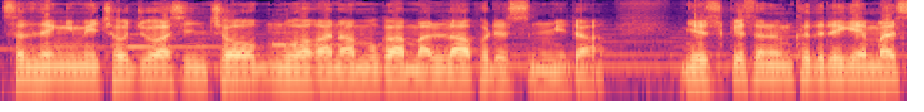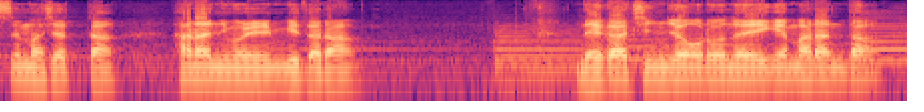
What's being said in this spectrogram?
선생님이 저주하신 저 무화과 나무가 말라 버렸습니다. 예수께서는 그들에게 말씀하셨다. 하나님을 믿어라. 내가 진정으로 너에게 말한다.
